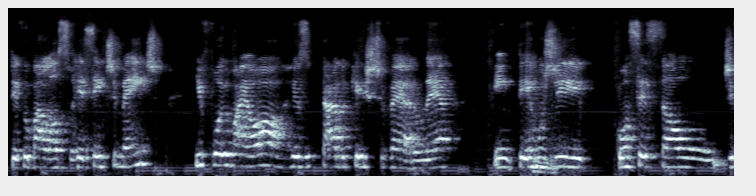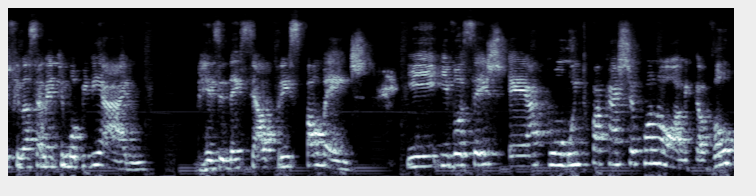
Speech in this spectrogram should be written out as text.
teve o balanço recentemente e foi o maior resultado que eles tiveram, né? Em termos de concessão de financiamento imobiliário, residencial principalmente. E, e vocês é, atuam muito com a Caixa Econômica. Vão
